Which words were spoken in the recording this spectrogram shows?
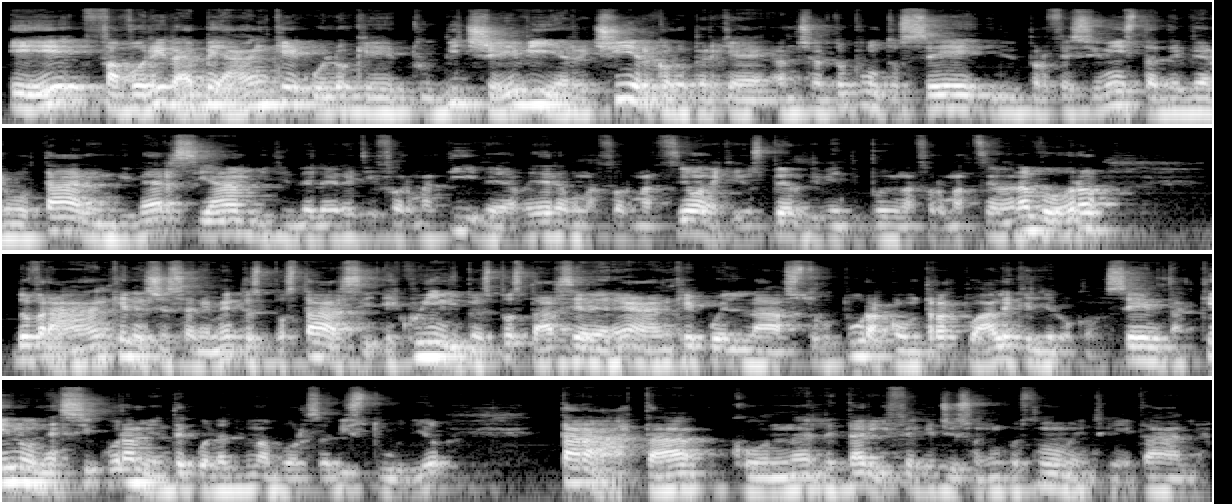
E favorirebbe anche quello che tu dicevi, il ricircolo, perché a un certo punto se il professionista deve ruotare in diversi ambiti delle reti formative e avere una formazione che io spero diventi poi una formazione lavoro, dovrà anche necessariamente spostarsi e quindi per spostarsi avere anche quella struttura contrattuale che glielo consenta, che non è sicuramente quella di una borsa di studio tarata con le tariffe che ci sono in questo momento in Italia.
